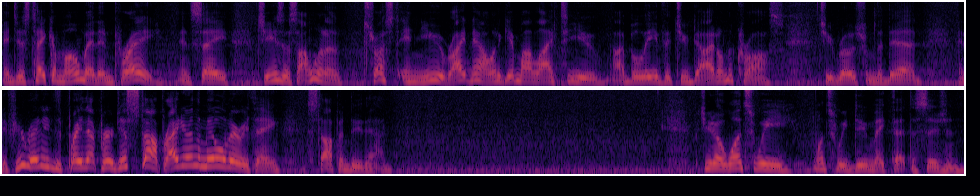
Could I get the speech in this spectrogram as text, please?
and just take a moment and pray and say, Jesus, I want to trust in you right now. I want to give my life to you. I believe that you died on the cross, that you rose from the dead. And if you're ready to pray that prayer, just stop right here in the middle of everything. Stop and do that. But you know, once we, once we do make that decision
